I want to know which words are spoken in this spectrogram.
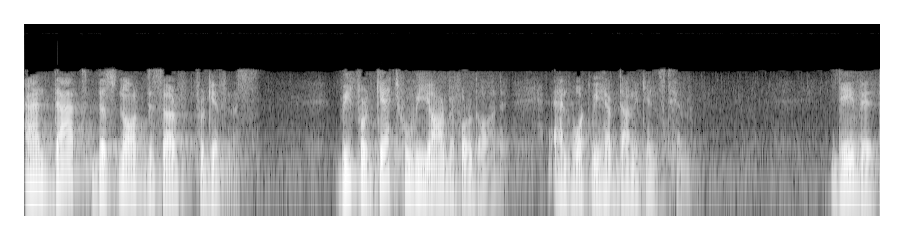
and that does not deserve forgiveness. We forget who we are before God and what we have done against Him. David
